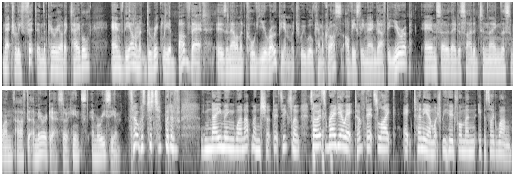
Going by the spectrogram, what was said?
naturally fit in the periodic table, and the element directly above that is an element called europium, which we will come across, obviously named after Europe, and so they decided to name this one after America, so hence americium. So it was just a bit of naming one upmanship. That's excellent. So it's radioactive. That's like actinium, which we heard from in episode one.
